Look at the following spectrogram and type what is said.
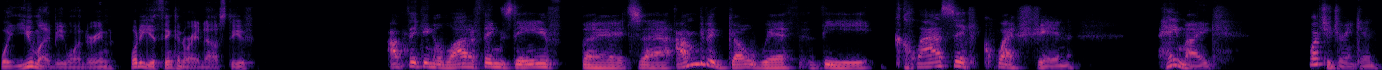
what you might be wondering. What are you thinking right now, Steve? I'm thinking a lot of things, Dave, but uh, I'm going to go with the classic question Hey, Mike, what you drinking?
